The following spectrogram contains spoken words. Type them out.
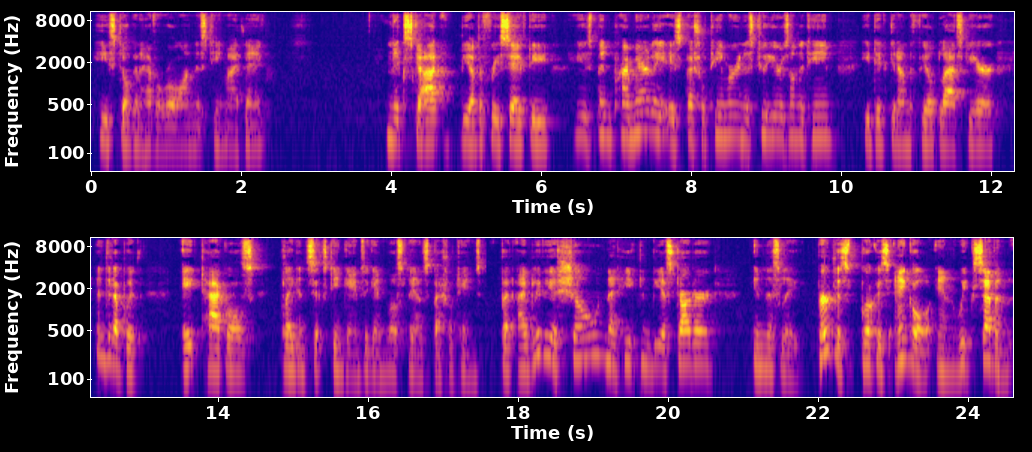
He's still going to have a role on this team, I think. Nick Scott, the other free safety, he's been primarily a special teamer in his two years on the team. He did get on the field last year, ended up with eight tackles, played in 16 games, again, mostly on special teams. But I believe he has shown that he can be a starter in this league. Burgess broke his ankle in week seven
